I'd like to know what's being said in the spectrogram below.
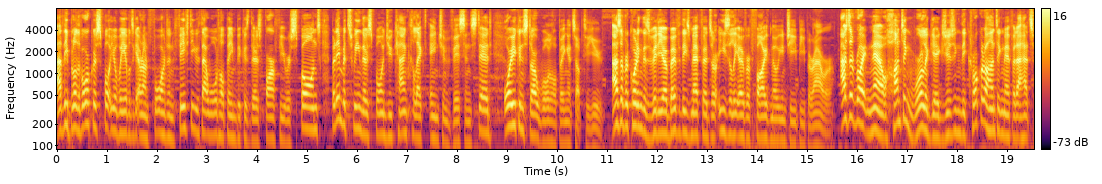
At the Blood of Orcus spot, you'll be able to get around 450 without world hopping because there's far fewer spawns, but in between those spawns, you can collect Ancient Vis instead, or you can start world hopping, it's up to you. As of recording this video, both of these methods are easily over 5 million GP per hour. As of right now, hunting Whirligigs using the crocodile hunting method at Het's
